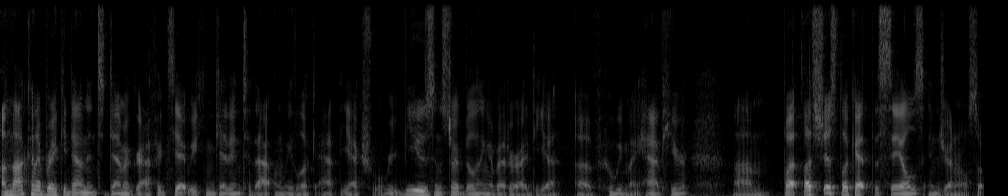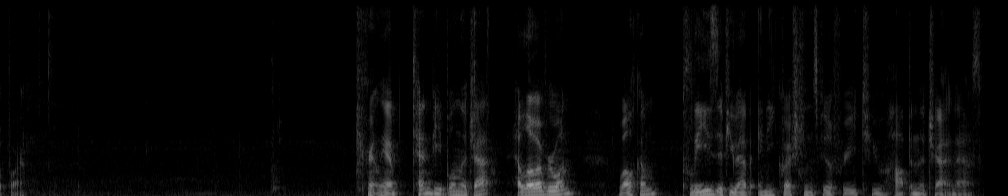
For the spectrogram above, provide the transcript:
I'm not going to break it down into demographics yet. We can get into that when we look at the actual reviews and start building a better idea of who we might have here. Um, but let's just look at the sales in general so far. Currently have 10 people in the chat. Hello, everyone. Welcome. Please, if you have any questions, feel free to hop in the chat and ask.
